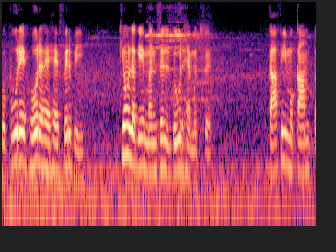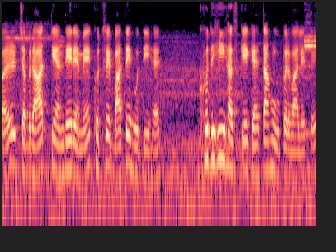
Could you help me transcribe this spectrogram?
वो पूरे हो रहे हैं फिर भी। क्यों लगे मंजिल दूर है मुझसे? काफ़ी मुकाम पर जब रात के अंधेरे में खुद से बातें होती है, खुद ही हंस के कहता हूँ ऊपर वाले से,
